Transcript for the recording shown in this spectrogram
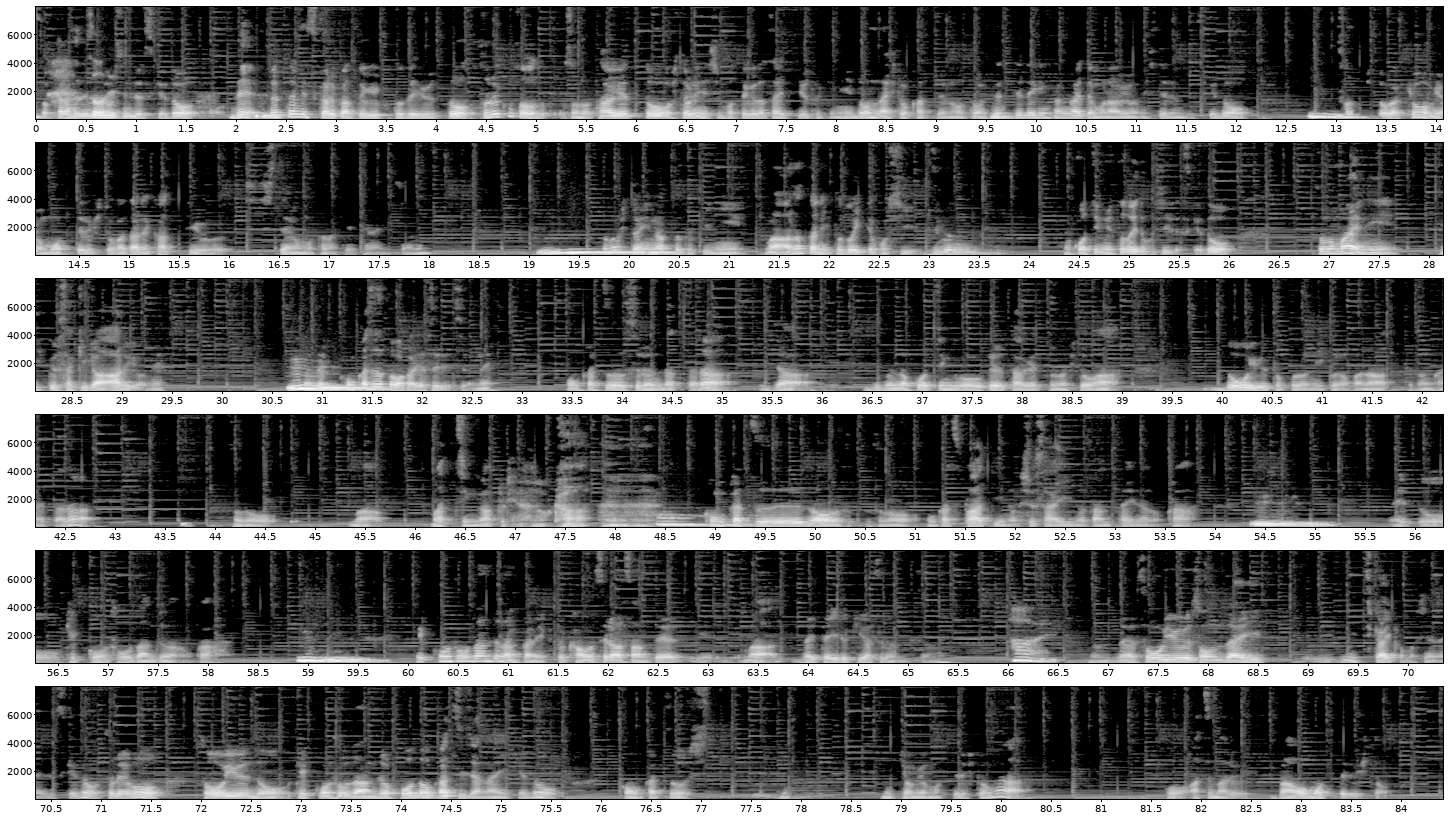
そこから始めてほしいんですけど、で、うんどうやったら見つかるかということで言うと、それこそ、そのターゲットを一人に絞ってくださいっていう時に、どんな人かっていうのを徹底的に考えてもらうようにしてるんですけど、ーうんその人が興味を持ってる人が誰かっていう視点を持たなきゃいけないんですよね。うんその人になった時に、まあ、あなたに届いてほしい。自分のコーチングに届いてほしいですけど、その前に行く先があるよね。なんで婚活だと分かりやすいですよね。婚活をするんだったら、じゃあ、自分のコーチングを受けるターゲットの人は、どういうところに行くのかなって考えたら、その、まあ、マッチングアプリなのか、婚活の、その、婚活パーティーの主催の団体なのか、うん。えっ、と、結婚相談所なのか、うん。結婚相談所なんかに行くとカウンセラーさんって、まあ、大体いる気がするんですよね。はい。うん、だからそういう存在に近いかもしれないですけど、それを、そういうのを結婚相談所ほどガチじゃないけど、婚活をし、にに興味を持ってる人が、こう集まる場を持ってる人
